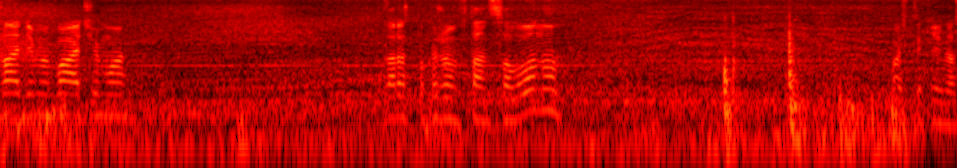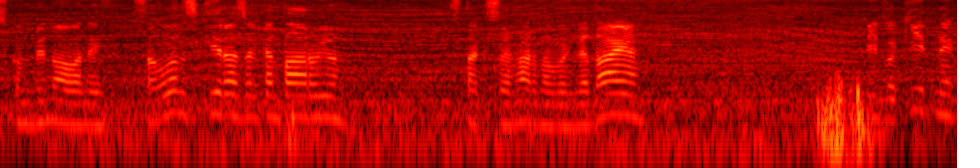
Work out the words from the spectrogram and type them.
ззаді ми бачимо. Зараз покажу вам стан салону. Ось такий у нас комбінований салон шкіра з алькантарою. Так все гарно виглядає. Підлокітник.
